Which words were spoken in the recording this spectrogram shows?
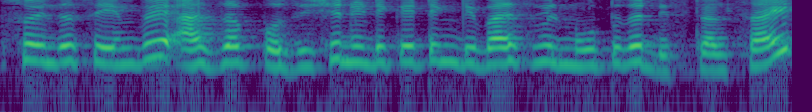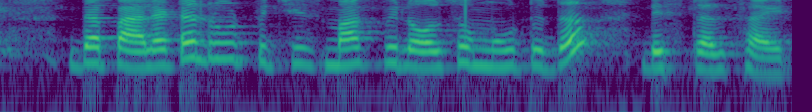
So in the same way as the position indicating device will move to the distal side, the palatal root which is marked will also move to the distal side.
